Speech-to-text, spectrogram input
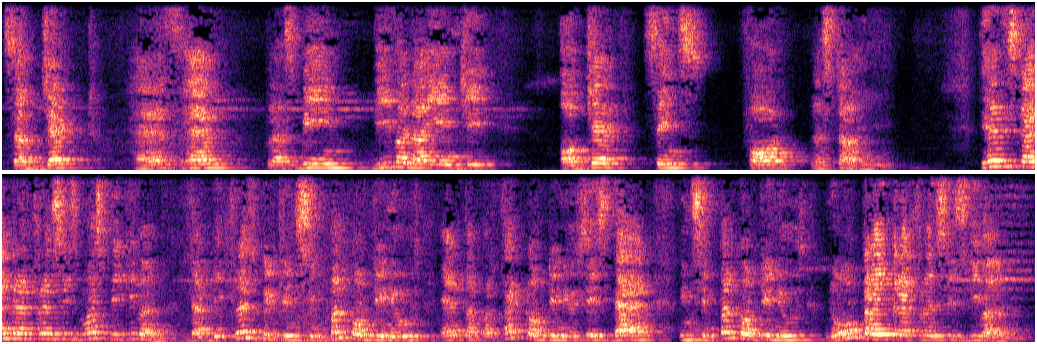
Subject has, have, plus been, V1 ing, object, since, for, plus time. Here this time references must be given. The difference between simple continuous and the perfect continuous is that in simple continuous no time reference is given.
